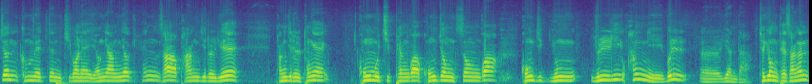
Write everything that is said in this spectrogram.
전 근무했던 기관의 영향력 행사 방지를 위해 방지를 통해 공무 집행과 공정성과 공직 융- 윤리 확립을 어, 위한다. 적용 대상은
